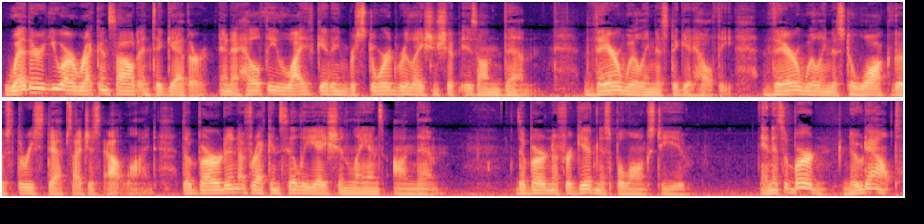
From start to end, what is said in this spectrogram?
whether you are reconciled and together in a healthy, life giving, restored relationship is on them. Their willingness to get healthy, their willingness to walk those three steps I just outlined. The burden of reconciliation lands on them. The burden of forgiveness belongs to you. And it's a burden, no doubt.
